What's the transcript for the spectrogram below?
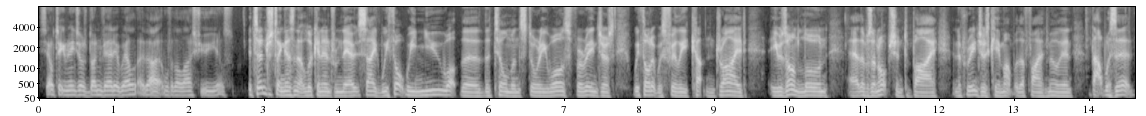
Celtic Rangers done very well at that over the last few years. It's interesting, isn't it, looking in from the outside? We thought we knew what the, the Tillman story was for Rangers. We thought it was fairly cut and dried. He was on loan, uh, there was an option to buy, and if Rangers came up with a five million, that was it.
